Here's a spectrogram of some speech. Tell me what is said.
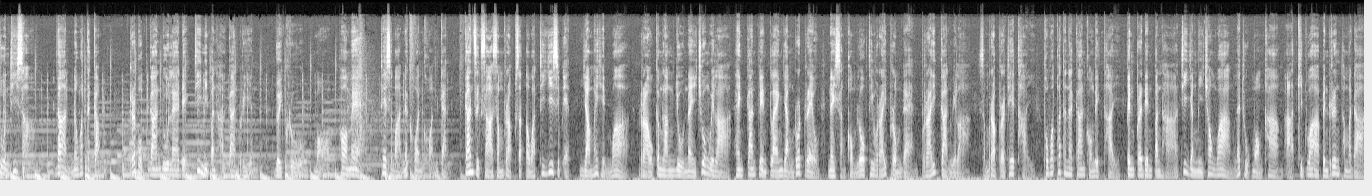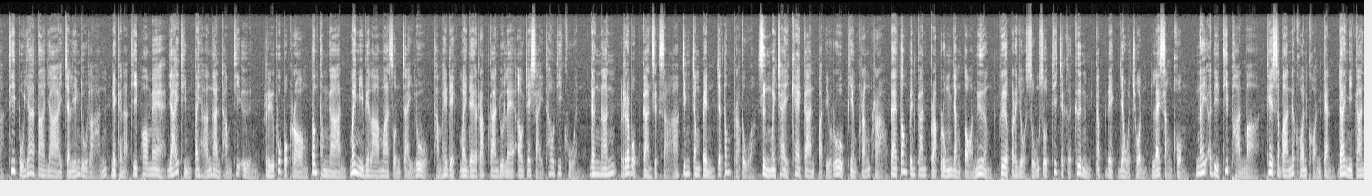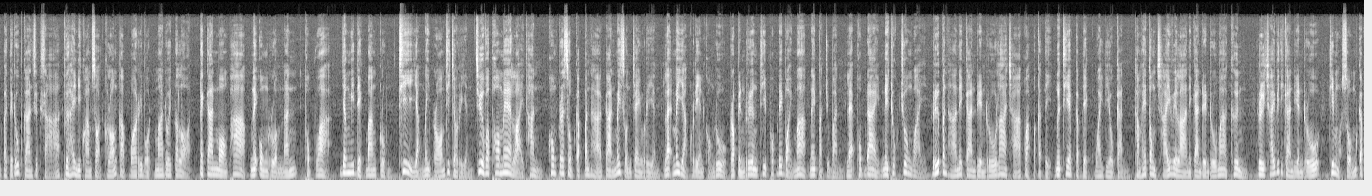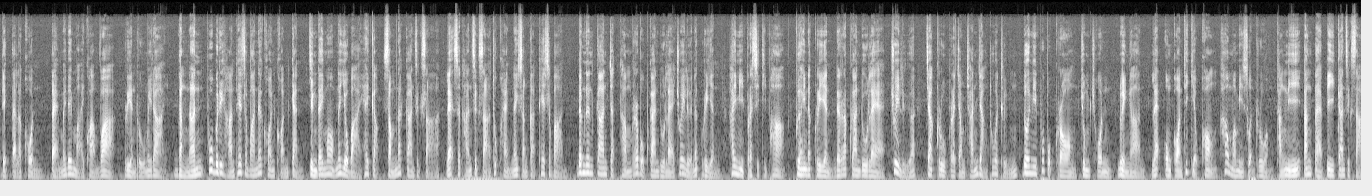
ส่วนที่ 3 ด้านนวัตกรรม ระบบการดูแลเด็กที่มีปัญหาการเรียน โดยครู หมอ พ่อแม่ เทศบาลนครขอนแก่น การศึกษาสำหรับศตวรรษที่ 21 ย้ำให้เห็นว่าเรากำลังอยู่ในช่วงเวลาแห่งการเปลี่ยนแปลงอย่างรวดเร็ว ในสังคมโลกที่ไร้พรมแดน ไร้การเวลาสำหรับประเทศไทย เพราะว่าพัฒนาการของเด็กไทย เป็นประเด็นปัญหาที่ยังมีช่องว่างและถูกมองข้าม อาจคิดว่าเป็นเรื่องธรรมดาที่ปู่ย่าตายายจะเลี้ยงดูหลาน ในขณะที่พ่อแม่ย้ายถิ่นไปหางานทำที่อื่น หรือผู้ปกครองต้องทำงานไม่มีเวลามาสนใจลูกทำให้เด็กไม่ได้รับการดูแลเอาใจใส่เท่าที่ควร ดังนั้นระบบการศึกษาจึงจำเป็นจะต้องปรับตัว ซึ่งไม่ใช่แค่การปฏิรูปเพียงครั้งคราว แต่ต้องเป็นการปรับปรุงอย่างต่อเนื่อง เพื่อประโยชน์สูงสุดที่จะเกิดขึ้นกับเด็กเยาวชน และสังคมในอดีตที่ผ่านมา เทศบาลนครขอนแก่น ได้มีการปฏิรูปการศึกษา เพื่อให้มีความสอดคล้องกับบริบทมาโดยตลอด แต่การมองภาพในองค์รวมนั้น พบว่า ยังมีเด็กบางกลุ่มที่ยังไม่พร้อมที่จะเรียน เชื่อว่าพ่อแม่หลายท่าน คงประสบกับปัญหาการไม่สนใจเรียน และไม่อยากเรียนของลูก เพราะเป็นเรื่องที่พบได้บ่อยมากในปัจจุบัน และพบได้ในทุกช่วงวัย หรือปัญหาในการเรียนรู้ล่าช้ากว่าปกติ เมื่อเทียบกับเด็กวัยเดียวกันทำให้ต้องใช้เวลาในการเรียนรู้มากขึ้น หรือใช้วิธีการเรียนรู้ที่เหมาะสมกับเด็กแต่ละคน แต่ไม่ได้หมายความว่า เรียนรู้ไม่ได้ ดังนั้นผู้บริหารเทศบาลนครขอนแก่น จึงได้มอบนโยบายให้กับสำนักการศึกษา และสถานศึกษาทุกแห่งในสังกัดเทศบาลดำเนินการจัดทำระบบการดูแลช่วยเหลือนักเรียน ให้มีประสิทธิภาพ พื่อให้นักเรียนได้รับการดูแลช่วยเหลือจากครูประจำชั้นอย่างทั่วถึง โดยมีผู้ปกครอง ชุมชน หน่วยงาน และองค์กรที่เกี่ยวข้องเข้ามามีส่วนร่วม ทั้งนี้ตั้งแต่ปีการศึกษา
